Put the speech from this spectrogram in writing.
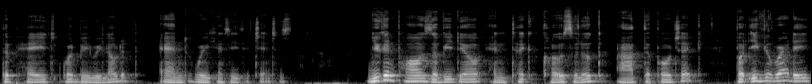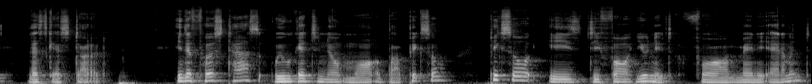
the page would be reloaded and we can see the changes. You can pause the video and take a closer look at the project, but if you're ready, let's get started. In the first task, we will get to know more about Pixel. Pixel is default unit for many elements.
